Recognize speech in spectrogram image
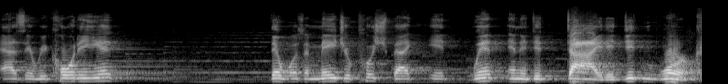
as they're recording it. There was a major pushback. It went and it did, died. It didn't work.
